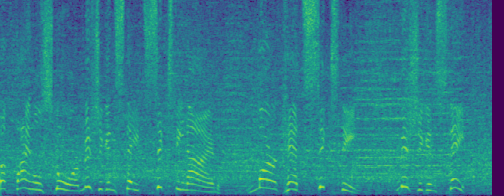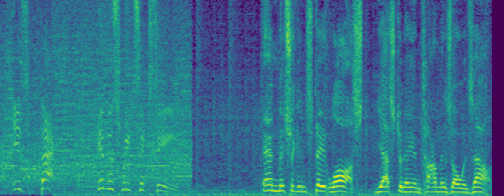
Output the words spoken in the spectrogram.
The final score Michigan State 69, Marquette 60. Michigan State is back in the Sweet 16 and Michigan State lost yesterday, and Tom Izzo is out.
